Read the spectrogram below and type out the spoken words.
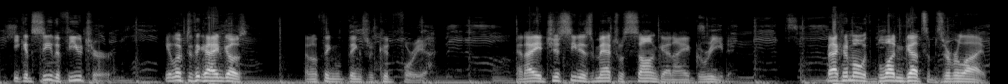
he could see the future. He looked at the guy and goes, "I don't think things are good for you." And I had just seen his match with Sanga, and I agreed. Back in a moment with Blood and Guts, Observer Live.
